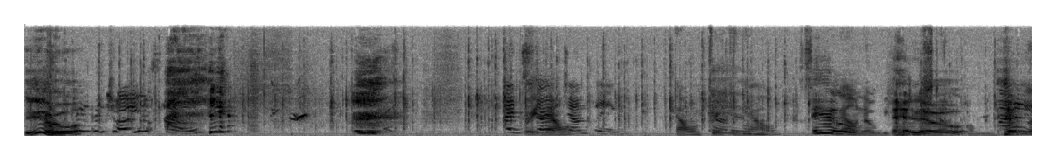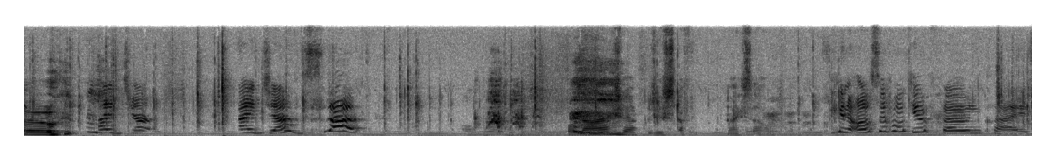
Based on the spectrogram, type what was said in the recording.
Ew. You can control yourself. I'd Wait, start now- jumping. Now I'm freaking out. Now Ew. nobody can do Hello. stuff. Hello. I jump. I jump. Stop. Well, now I actually have to do stuff myself. You can also hold your phone, Klyde.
